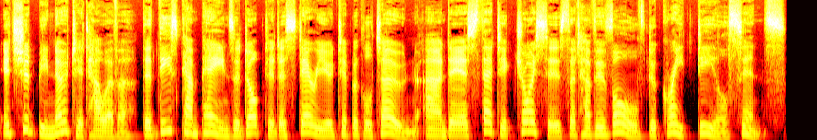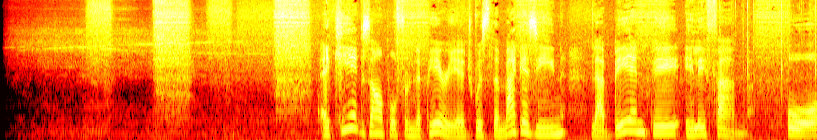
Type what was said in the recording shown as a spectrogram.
It should be noted, however, that these campaigns adopted a stereotypical tone and aesthetic choices that have evolved a great deal since. A key example from the period was the magazine La BNP et les Femmes, or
